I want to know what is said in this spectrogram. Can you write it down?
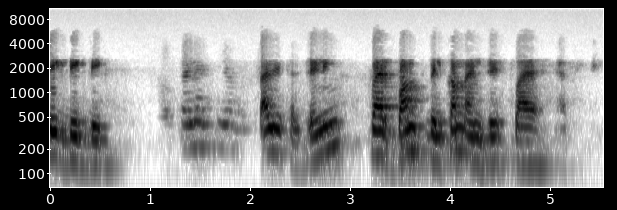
big, big, big palatial buildings where bombs will come and destroy everything?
